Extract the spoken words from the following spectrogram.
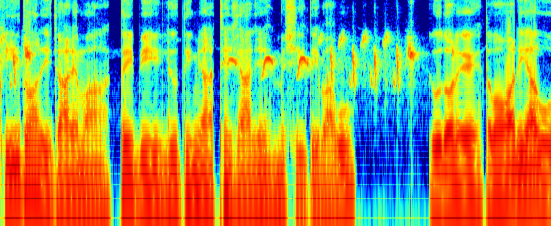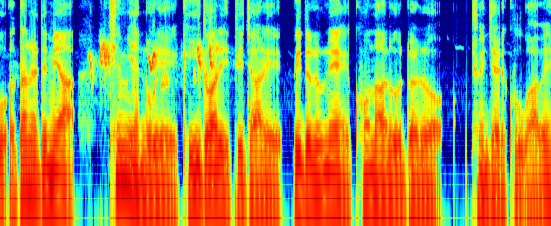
ခီးသွားတွေကြားထဲမှာတိတ်ပြီးလူတီများထင်ရှားခြင်းမရှိသေးပါဘူး။သို့တော်လည်းတဘာဝတရားကိုအသက်နဲ့တမျှချင်းမြင်လို့တဲ့ခီးသွားတွေဖြစ်ကြတဲ့ပီတလူနဲ့ခွန်သားတို့အတွက်တော့ချွင်းချက်တစ်ခုပါပဲ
